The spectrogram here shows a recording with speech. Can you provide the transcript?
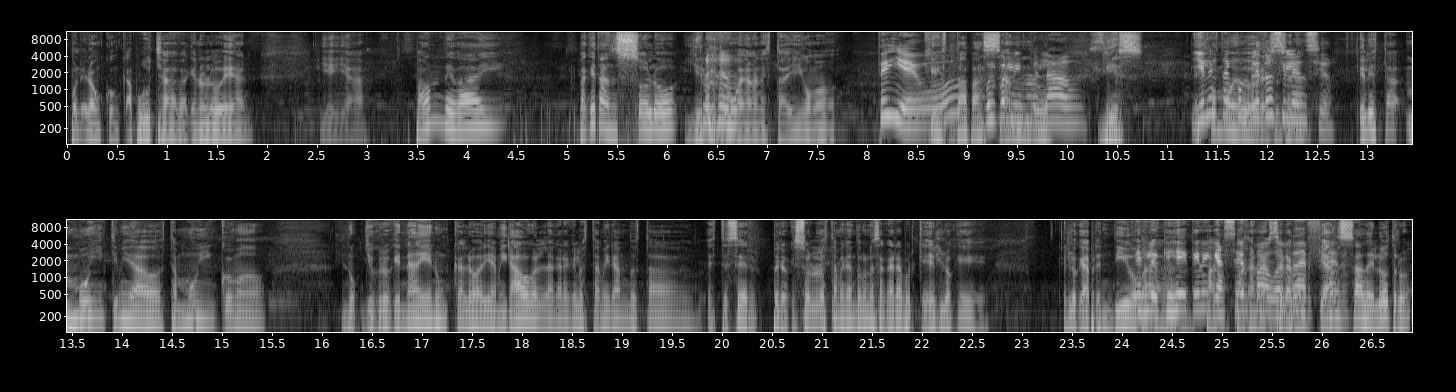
polerón con capucha para que no lo vean. Y ella, ¿para dónde ¿Para qué tan solo? Y el otro weón está ahí como... Te llevo. ¿Qué está Voy por el mismo pasando? lado. Y es... Y él es está en completo esa escena. silencio. Él está muy intimidado, está muy incómodo. No- yo creo que nadie nunca lo había mirado con la cara que lo está mirando esta, este ser, pero que solo lo está mirando con esa cara porque es lo que es lo que ha aprendido Es para lo que tiene que hacer para ganarse la guardar, confianza del otro.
